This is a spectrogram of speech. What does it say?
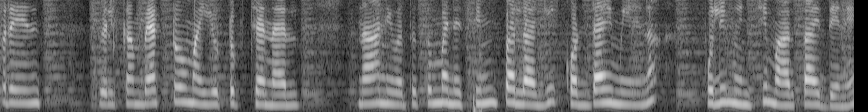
friends, welcome back to my YouTube channel. ನಾನಿವತ್ತು ತುಂಬಾ ಸಿಂಪಲ್ಲಾಗಿ ಕೊಡ್ಡಾಯಿ ಮೀನಿನ ಪುಲಿ ಮುಂಚಿ ಮಾಡ್ತಾ ಇದ್ದೇನೆ.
